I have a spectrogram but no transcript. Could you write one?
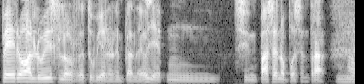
pero a Luis lo retuvieron, en plan de, oye, mm, sin pase no puedes entrar. Oh.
